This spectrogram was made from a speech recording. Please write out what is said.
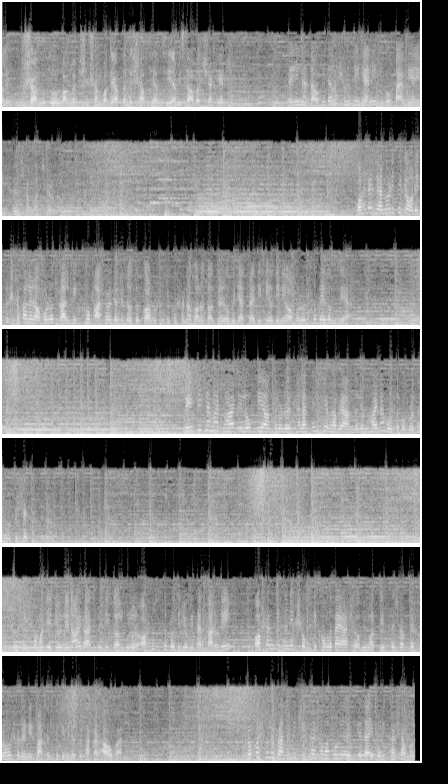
আলাইকুম, স্বাগত বাংলাদেশের সংবাদে। আপনাদের সাথে আছি আমি সাবাদ শাকের। সেলিনা তাওহিদ আমি শুরুতেই জানিয়ে দিব পায়োনিয়ার ইন্স্যুরেন্স সংবাদ শিরোনাম। পহেলা জানুয়ারি থেকে অনির্দিষ্টকালের অবরোধ, কাল বিক্ষোভ, আঠারো জোটের নতুন কর্মসূচি ঘোষণা, গণতন্ত্রের অভিযাত্রায় দ্বিতীয় দিনে অবরুদ্ধ বেগম জিয়া। বিএনপি জামায়াত ভাড়াটে লোক দিয়ে আন্দোলনের খেলা খেলছে, এভাবে আন্দোলন হয় না, মন্তব্য প্রধানমন্ত্রী শেখ হাসিনা। সমাজের জন্য নয়, রাজনৈতিক দলগুলোর অসুস্থ প্রতিযোগিতার কারণেই অসাংবিধানিক শক্তি ক্ষমতায় আসে অভিমত বিশ্লেষকদের প্রহসনের নির্বাচন থেকে বিরত থাকার আহ্বান। প্রকাশ হল প্রাথমিক শিক্ষা সমাপনী ও ইবতেদায়ী পরীক্ষার সাফল্য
